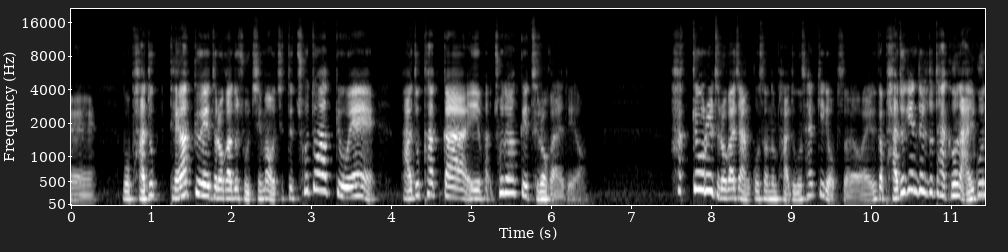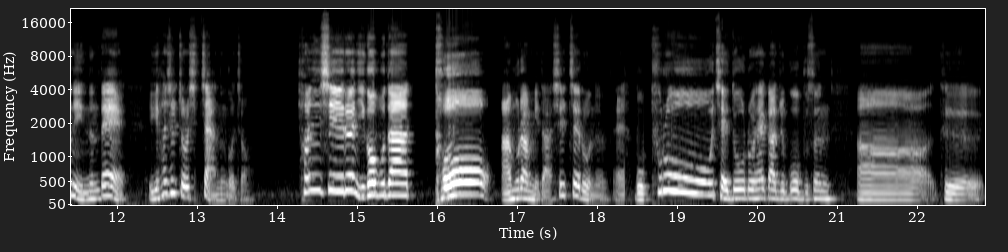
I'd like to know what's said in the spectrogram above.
예. 뭐 바둑 대학교에 들어가도 좋지만 어쨌든 초등학교에 바둑학과의 바- 초등학교에 들어가야 돼요. 학교를 들어가지 않고서는 바둑은 살 길이 없어요. 예, 그러니까 바둑인들도 다 그건 알고는 있는데 이게 현실적으로 쉽지 않은 거죠. 현실은 이거보다 더 암울합니다. 실제로는 예, 뭐 프로 제도로 해가지고 무슨 어 그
